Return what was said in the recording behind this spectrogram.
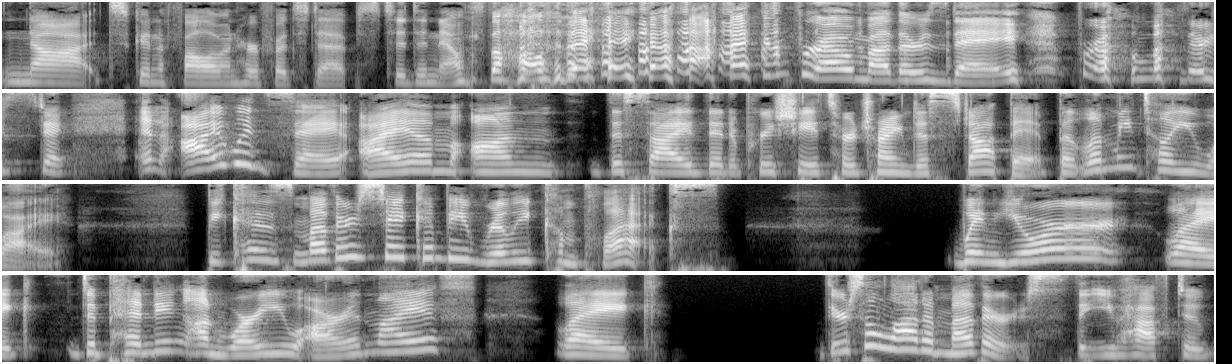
not going to follow in her footsteps to denounce the holiday. I'm pro Mother's Day. pro Mother's Day. And I would say I am on the side that appreciates her trying to stop it. But let me tell you why. Because Mother's Day can be really complex. When you're like, depending on where you are in life, like, there's a lot of mothers that you have to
